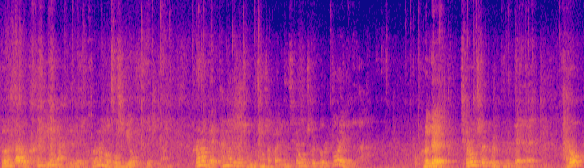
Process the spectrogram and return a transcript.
그거는 따로 큰 비용이 안 들겠죠. 그러나 뭐 보수 비용이 들겠지만 그러나 내판역에서 전부 청사까지는 새로운 철도를 뚫어야 됩니다. 그런데 새로운 철도를 뚫을 때 바로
